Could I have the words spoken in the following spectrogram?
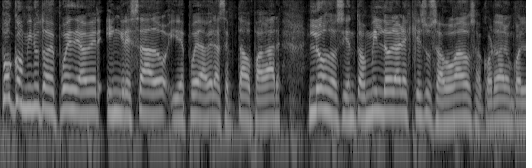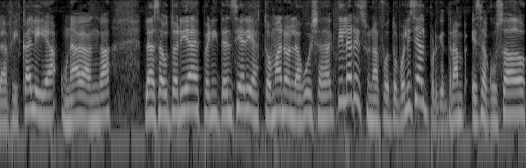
pocos minutos después de haber ingresado y después de haber aceptado pagar los 200 mil dólares que sus abogados acordaron con la fiscalía, una ganga, las autoridades penitenciarias tomaron las huellas dactilares, una foto policial, porque Trump es acusado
